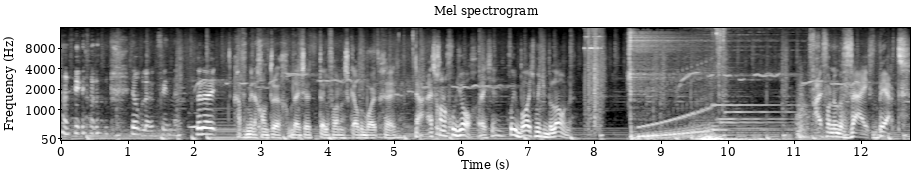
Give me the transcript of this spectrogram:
zou ik heel leuk vinden. Doei doei. Ik ga vanmiddag gewoon terug om deze telefoon aan Skelterboy te geven. Ja, hij is gewoon een goed joch, weet je. Goede boys moet je belonen. iPhone nummer 5, Bert.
